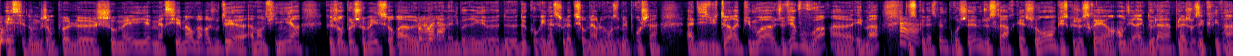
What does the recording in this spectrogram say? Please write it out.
oui. et c'est donc Jean-Paul Chaumeil. Merci Emma. On va rajouter avant de finir que Jean-Paul Chaumeil sera voilà. à la librairie de, de Corinne à Soulac-sur-Mer le 11 mai prochain à 18h. Et puis moi, je viens vous voir, euh, Emma, ah. puisque la semaine prochaine, je serai à Arcachon, puisque je serai en, en direct de la plage aux écrivains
